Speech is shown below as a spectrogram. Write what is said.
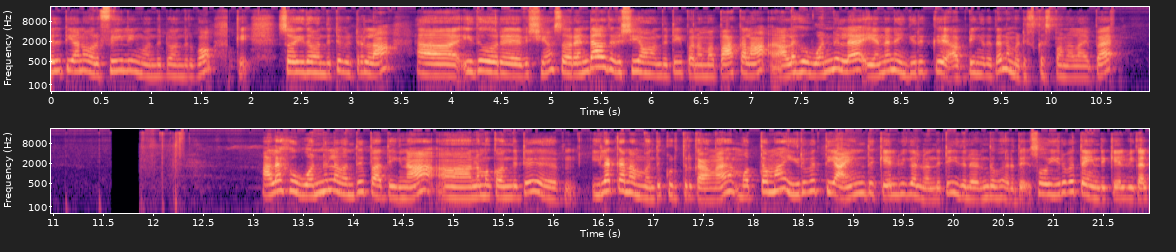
கில்ட்டியான ஒரு ஃபீலிங் வந்துட்டு வந்திருக்கும். ஓகே ஸோ இதை வந்துட்டு விட்டுறலாம். இது ஒரு விஷயம். ஸோ ரெண்டாவது விஷயம் வந்துட்டு இப்போ நம்ம பார்க்கலாம். அழகு ஒன்றில் என்னென்ன இருக்குது அப்படிங்கிறத நம்ம டிஸ்கஸ் பண்ணலாம் இப்போ. அழகு ஒன்றில் வந்து பார்த்தீங்கன்னா நமக்கு வந்துட்டு இலக்கணம் வந்து கொடுத்துருக்காங்க. மொத்தமாக இருபத்தி ஐந்து கேள்விகள் வந்துட்டு இதிலிருந்து வருது. ஸோ இருபத்தைந்து கேள்விகள்.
